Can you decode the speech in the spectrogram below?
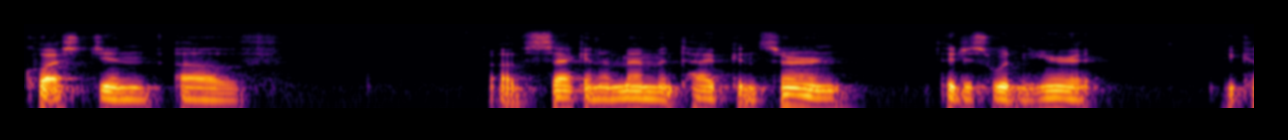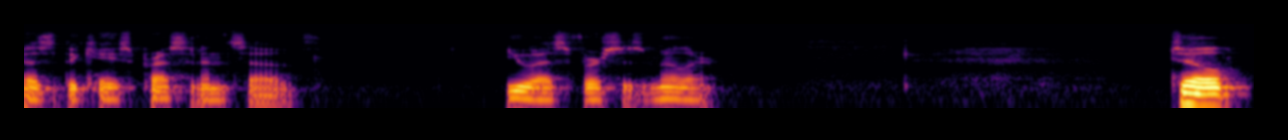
question of of Second Amendment type concern, they just wouldn't hear it because of the case precedents of U.S. versus Miller. Till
